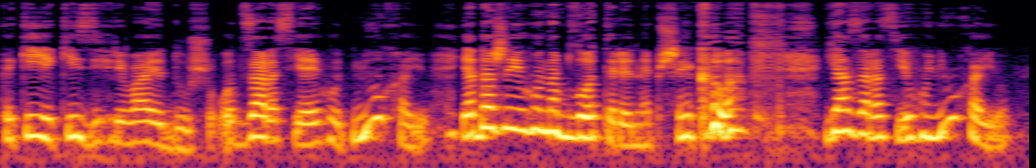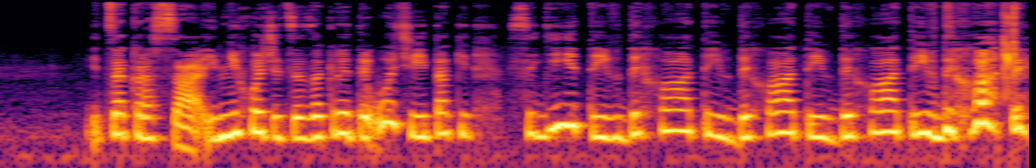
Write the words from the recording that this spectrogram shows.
такий, який зігріває душу. От зараз я його нюхаю. Я навіть його на блотери не пшикала. Я зараз його нюхаю. І це краса. І мені хочеться закрити очі і так і сидіти, і вдихати, і вдихати, і вдихати, і вдихати.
